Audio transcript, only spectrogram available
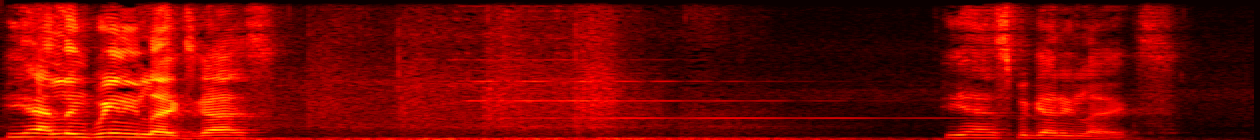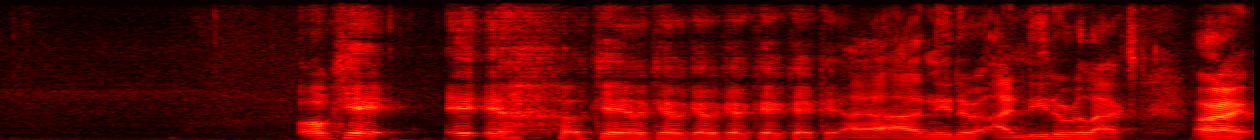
He had linguini legs, guys. He has spaghetti legs. Okay. Okay, okay, okay, okay, okay, okay, okay. I, I need to I need to relax. All right.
